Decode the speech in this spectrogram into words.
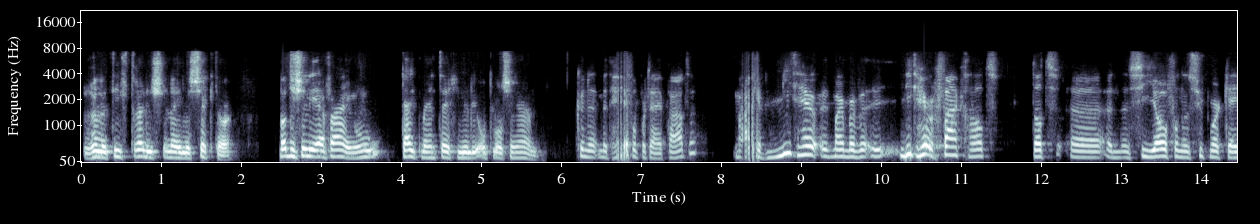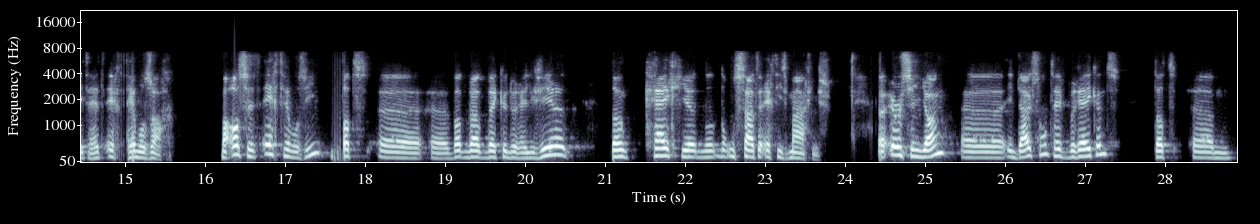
relatief traditionele sector. Wat is jullie ervaring? Hoe, kijkt men tegen jullie oplossing aan? We kunnen met heel veel partijen praten. Maar ik heb niet heel, maar, maar, niet heel erg vaak gehad dat uh, een, CEO van een supermarktketen het echt helemaal zag. Maar als ze het echt helemaal zien, wat, uh, wat, wij kunnen realiseren, dan, krijg je, dan ontstaat er echt iets magisch. Ernst Young in Duitsland heeft berekend dat um,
